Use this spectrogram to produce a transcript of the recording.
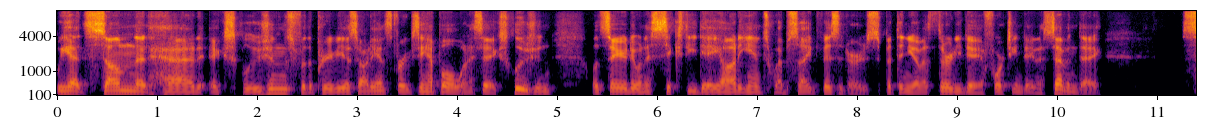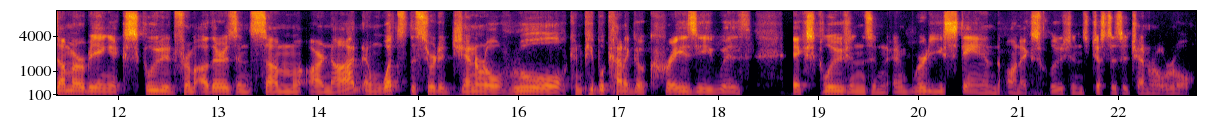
we had some that had exclusions for the previous audience. For example, when I say exclusion, let's say you're doing a 60 day audience website visitors, but then you have a 30 day, a 14 day, and a seven day. Some are being excluded from others and some are not. And what's the sort of general rule? Can people kind of go crazy with exclusions? And, and where do you stand on exclusions just as a general rule?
